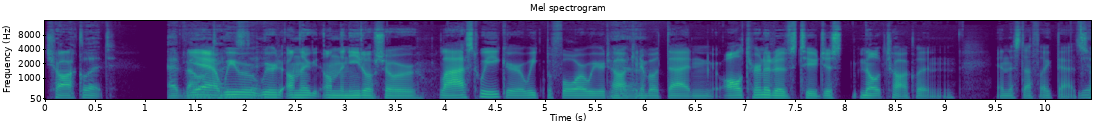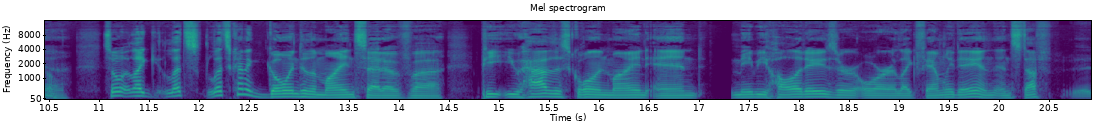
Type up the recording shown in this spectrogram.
chocolate at Valentine's yeah, we were Day. we were on the on the needle show last week or a week before. We were talking Yeah. about that and alternatives to just milk chocolate and and the stuff like that. So Yeah. So like let's let's kind of go into the mindset of uh Pete, you have this goal in mind and maybe holidays or or like family day and and stuff uh,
